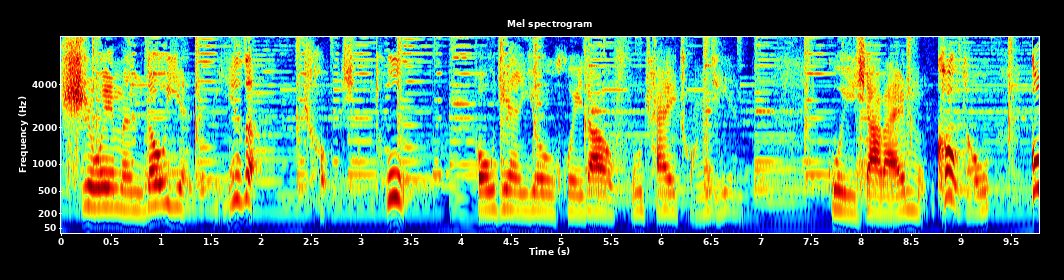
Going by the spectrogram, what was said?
侍卫们都掩着鼻子，臭得想吐。勾践又回到夫差床前，跪下来猛叩头：“恭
